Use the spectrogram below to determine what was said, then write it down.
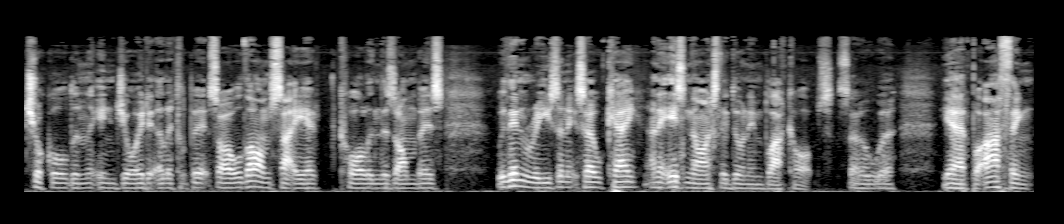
chuckled and enjoyed it a little bit. So although I'm sat here calling the zombies, within reason, it's okay, and it is nicely done in Black Ops. So uh, yeah, but I think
